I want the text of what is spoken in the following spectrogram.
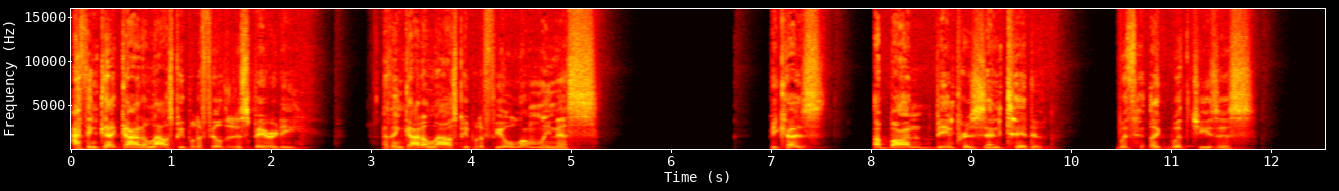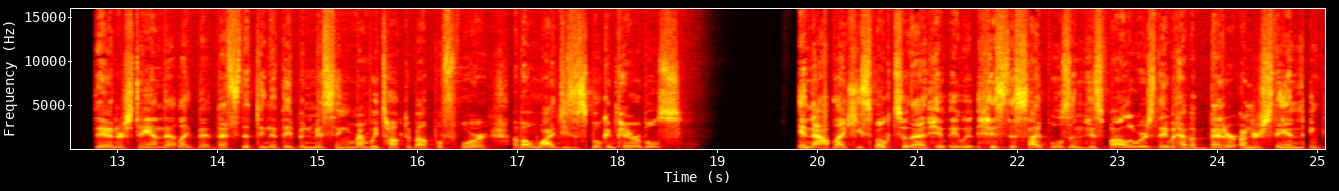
I think that God allows people to feel the disparity. I think God allows people to feel loneliness because upon being presented with like with Jesus, they understand that like that, that's the thing that they've been missing. Remember we talked about before about why Jesus spoke in parables? And now like he spoke so that his disciples and his followers, they would have a better understanding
